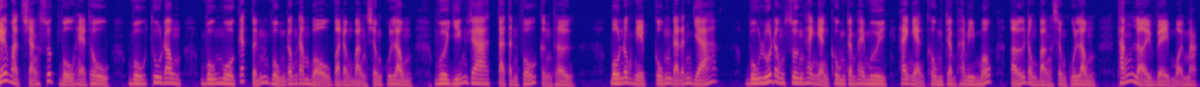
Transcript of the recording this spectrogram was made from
kế hoạch sản xuất vụ hè thu, vụ thu đông, vụ mùa các tỉnh vùng Đông Nam Bộ và đồng bằng sông Cửu Long vừa diễn ra tại thành phố Cần Thơ. Bộ Nông nghiệp cũng đã đánh giá vụ lúa đông xuân 2020-2021 ở đồng bằng sông Cửu Long thắng lợi về mọi mặt,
